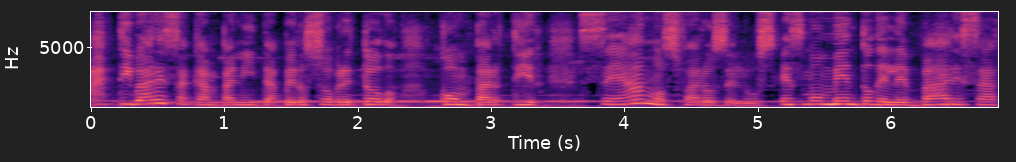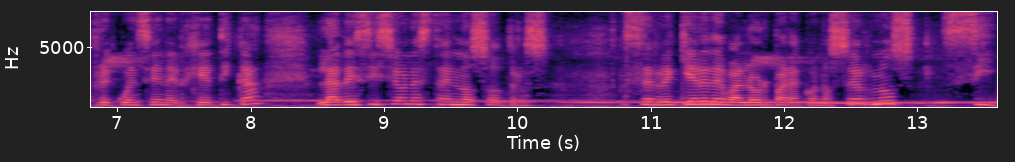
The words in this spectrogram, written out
activar esa campanita, pero sobre todo compartir. Seamos faros de luz. Es momento de elevar esa frecuencia energética. La decisión está en nosotros. ¿Se requiere de valor para conocernos? Sí.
